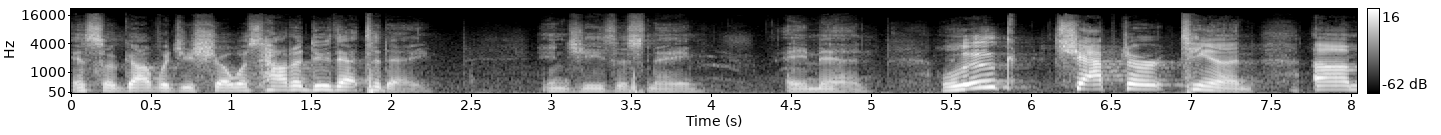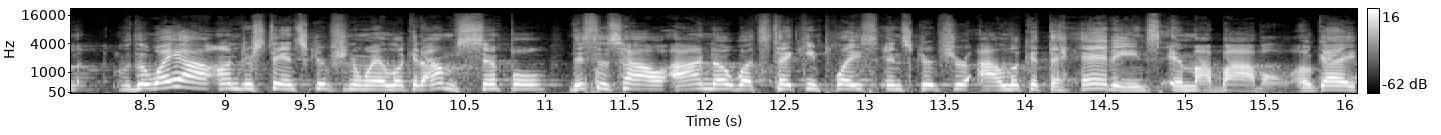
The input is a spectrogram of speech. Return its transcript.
And so, God, would you show us how to do that today? In Jesus' name, amen. Luke chapter 10. Um, the way I understand Scripture and the way I look at it, I'm simple. This is how I know what's taking place in Scripture. I look at the headings in my Bible, okay?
